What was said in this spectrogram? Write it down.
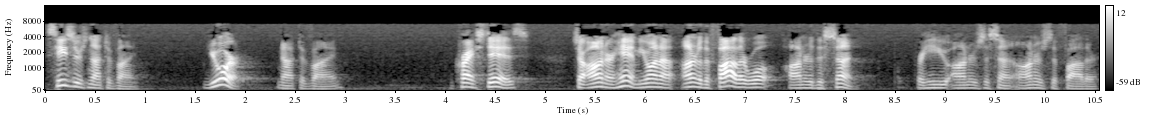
Caesar's not divine. You're not divine. Christ is. So honor him. You want to honor the Father? Well, honor the Son. For he who honors the Son honors the Father.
